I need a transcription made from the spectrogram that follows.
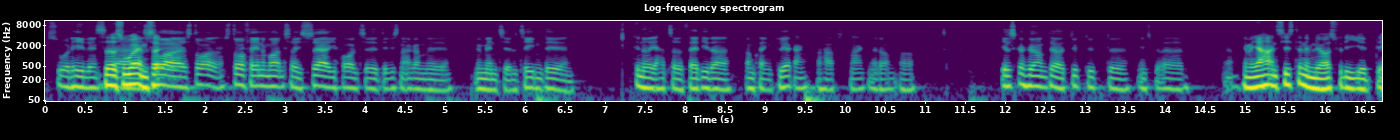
sur det hele ind. Sidder sur, jeg er stor, stor, stor fan af Monster, især i forhold til det, vi snakker om med, med mentaliteten. Det, det er noget, jeg har taget fat i der omkring flere gange og haft snak med dig om, og elsker at høre om det, og er dybt, dybt uh, inspireret af det. Ja. Jamen, jeg har en sidste nemlig også, fordi at, uh,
